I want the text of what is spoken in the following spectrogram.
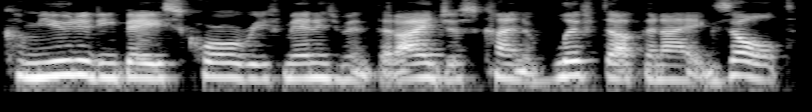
community based coral reef management that I just kind of lift up and I exalt.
